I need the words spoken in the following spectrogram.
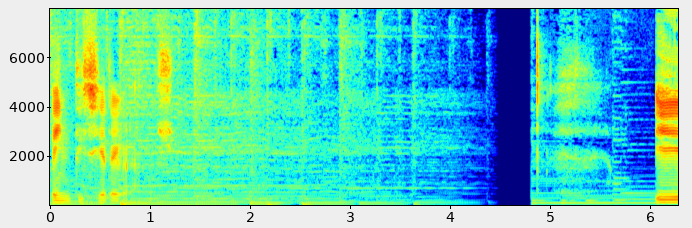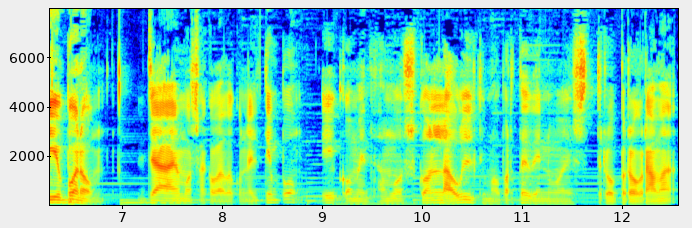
27 grados. Y bueno, ya hemos acabado con el tiempo y comenzamos con la última parte de nuestro programa.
